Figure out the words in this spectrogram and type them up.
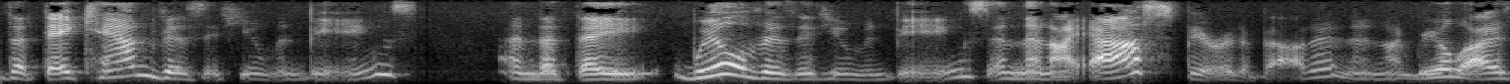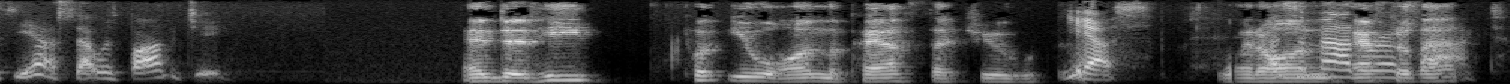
that they can visit human beings, and that they will visit human beings. And then I asked Spirit about it, and I realized, yes, that was Babaji. And did he put you on the path that you yes went As on after that? Fact,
